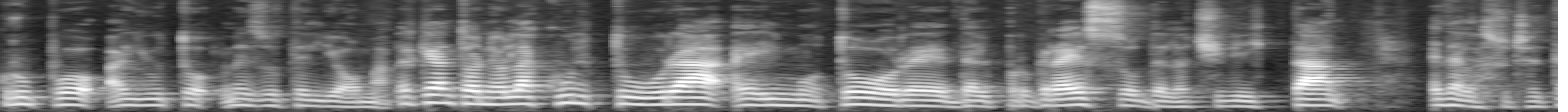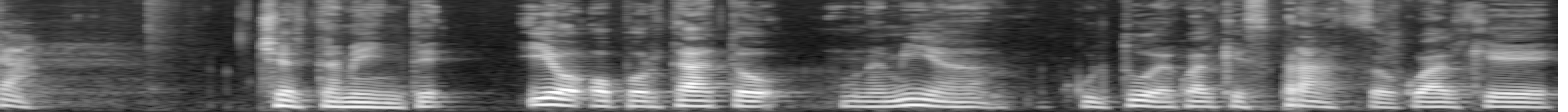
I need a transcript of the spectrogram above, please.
gruppo aiuto mesotelioma. Perché Antonio, la cultura è il motore del progresso, della civiltà e della società. Certamente. Io ho portato una mia cultura, qualche sprazzo, qualche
